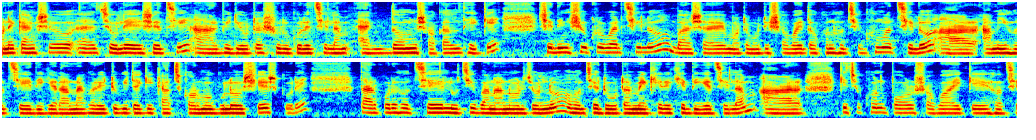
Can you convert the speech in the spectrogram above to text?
অনেকাংশ চলে এসেছি। আর ভিডিওটা শুরু করেছিলাম একদম সকাল থেকে। সেদিন শুক্রবার ছিল, বাসায় মোটামুটি সবাই তখন হচ্ছে ঘুমাচ্ছিল। আর আমি হচ্ছে এদিকে রান্নাঘরে টুকিটাকি কাজকর্মগুলো শেষ করে তারপরে হচ্ছে লুচি বানানোর জন্য হচ্ছে ডোটা মেখে রেখে দিয়েছিলাম। আর কিছুক্ষণ পর সবাইকে হচ্ছে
